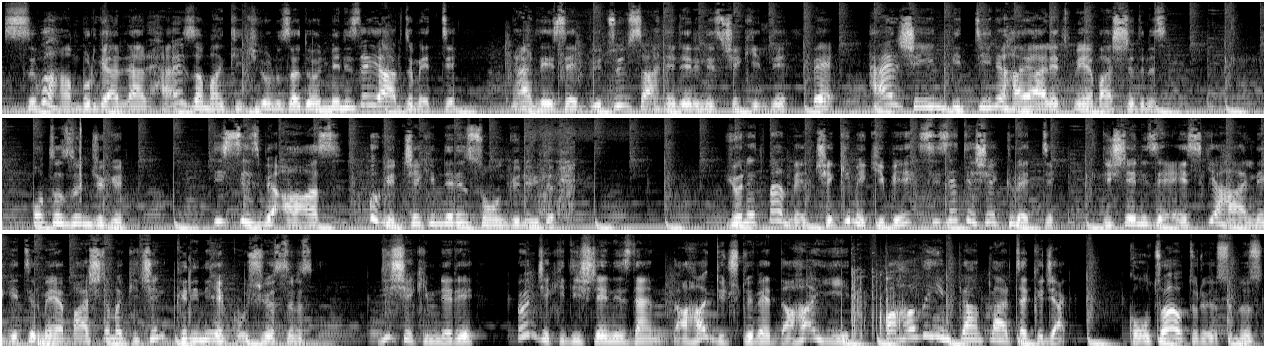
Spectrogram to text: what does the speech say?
Sıvı hamburgerler her zamanki kilonuza dönmenize yardım etti. Neredeyse bütün sahneleriniz çekildi ve her şeyin bittiğini hayal etmeye başladınız. 30. gün. Dişsiz bir ağız. Bugün çekimlerin son günüydü. Yönetmen ve çekim ekibi size teşekkür etti. Dişlerinizi eski haline getirmeye başlamak için kliniğe koşuyorsunuz. Diş hekimleri önceki dişlerinizden daha güçlü ve daha iyi pahalı implantlar takacak. Koltuğa oturuyorsunuz,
